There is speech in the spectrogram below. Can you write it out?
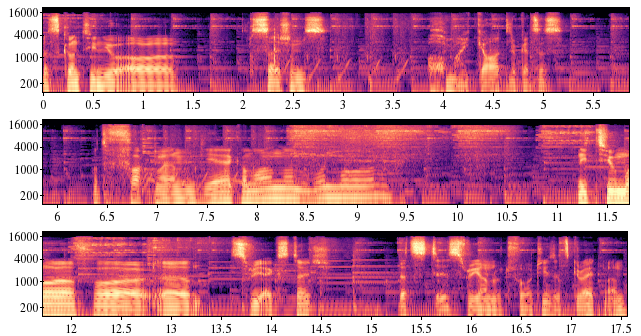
Let's continue our sessions. Oh my god, look at this. What the fuck, man? Yeah, come on, one more. Need two more for um, 3x stage. That's still 340, that's great, man.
